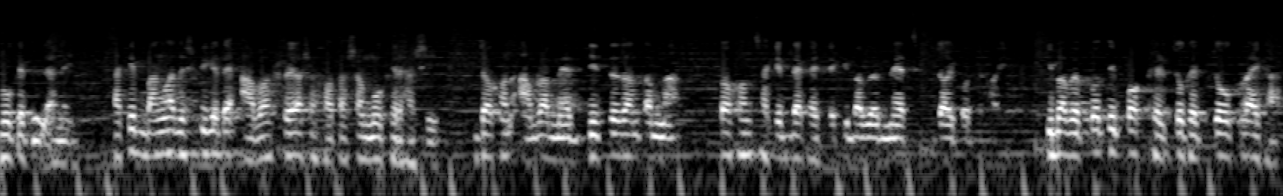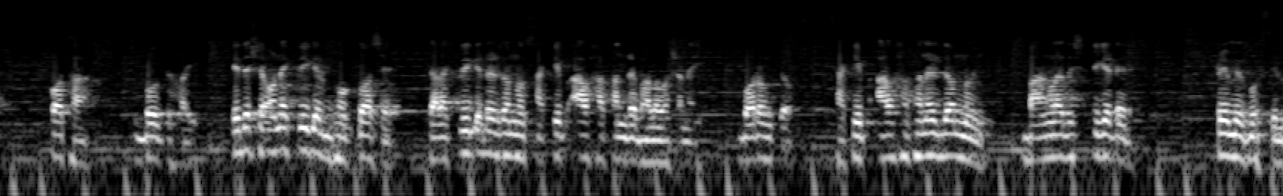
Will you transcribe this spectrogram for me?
বুকে তুলে নেই সাকিব বাংলাদেশ ক্রিকেটে আবাস হয়ে আসা হতাশা মুখের হাসি। যখন আমরা ম্যাচ জিততে জানতাম না, তখন সাকিব দেখাইছে কীভাবে ম্যাচ জয় করতে হয়, কীভাবে প্রতিপক্ষের চোখে চোখ রাখা কথা বলতে হয়। এদেশে অনেক ক্রিকেট ভক্ত আছে, যারা ক্রিকেটের জন্য সাকিব আল হাসানরে ভালোবাসা নেই। বরঞ্চ সাকিব আল হাসানের জন্যই বাংলাদেশ ক্রিকেটের প্রেমে পড়ছিল।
